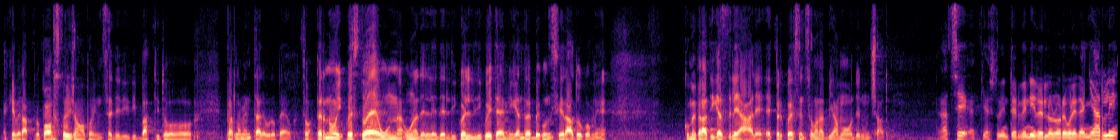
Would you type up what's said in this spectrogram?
e che verrà proposto diciamo, poi in sede di dibattito parlamentare europeo. Insomma, per noi questo è uno di, di quei temi che andrebbe considerato come, come pratica sleale e per questo l'abbiamo denunciato. Grazie, ha chiesto di intervenire l'onorevole Gagnarli.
